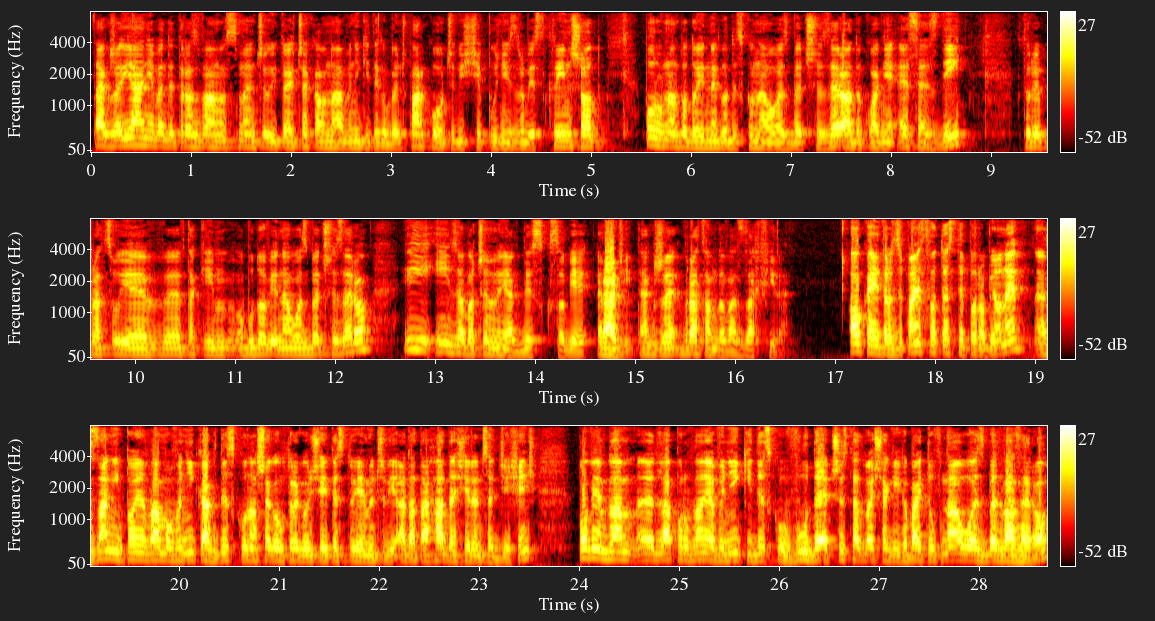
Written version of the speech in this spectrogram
Także ja nie będę teraz Wam smęczył i tutaj czekał na wyniki tego benchmarku. Oczywiście później zrobię screenshot, porównam to do innego dysku na USB 3.0, a dokładnie SSD, który pracuje w, takim obudowie na USB 3.0 i, i zobaczymy, jak dysk sobie radzi. Także wracam do Was za chwilę. Ok, drodzy Państwo, testy porobione. Zanim powiem Wam o wynikach dysku naszego, którego dzisiaj testujemy, czyli Adata HD710, powiem e, dla porównania wyniki dysku WD 320 GB na USB 2.0.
